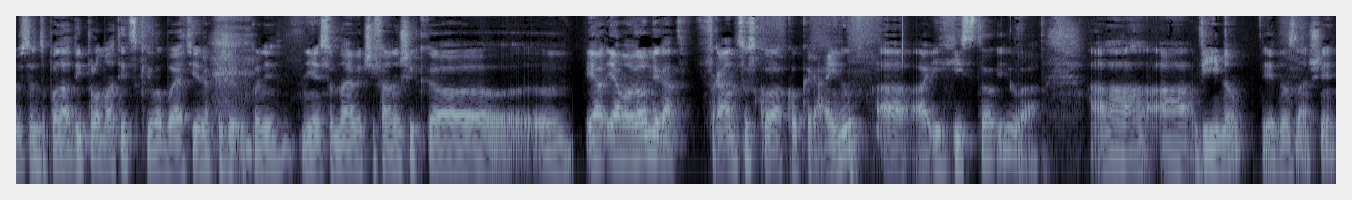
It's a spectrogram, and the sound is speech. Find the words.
aby som to povedal diplomaticky, lebo ja tiež akože úplne nie som najväčší fanúšik. Ja, ja mám veľmi rád Francúzsko ako krajinu a, a ich históriu a, a, a víno jednoznačne.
